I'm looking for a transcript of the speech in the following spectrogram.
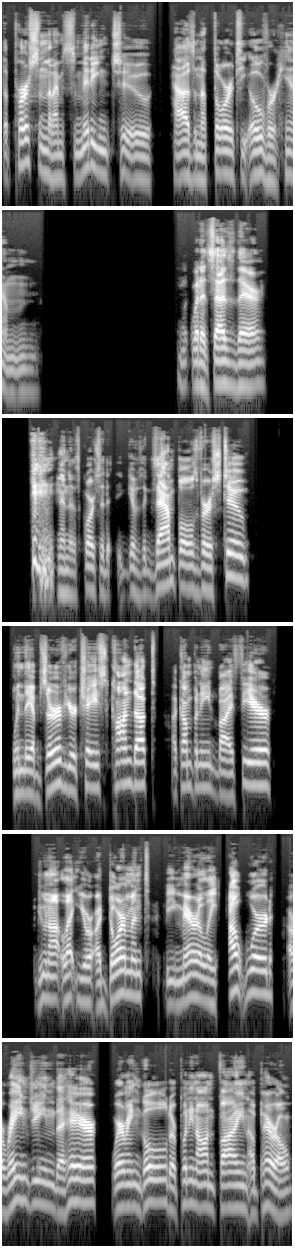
the person that I'm submitting to has an authority over him. Look what it says there. and of course, it gives examples. Verse 2 When they observe your chaste conduct accompanied by fear, do not let your adornment be merely outward, arranging the hair, wearing gold, or putting on fine apparel.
